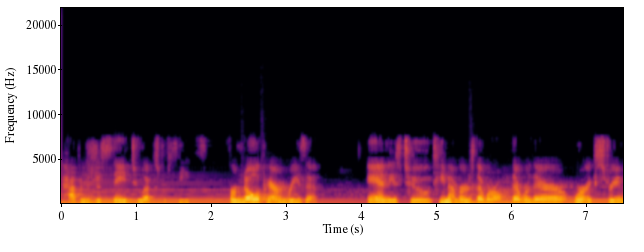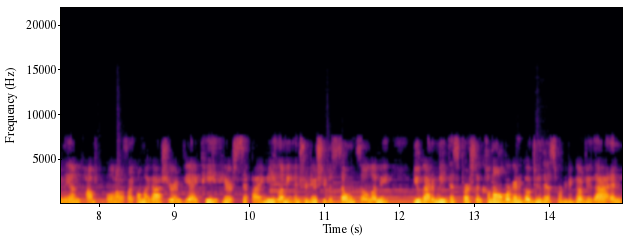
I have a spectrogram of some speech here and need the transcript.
happened to just save two extra seats for no apparent reason. And these two team members that were that were there were extremely uncomfortable. And I was like, oh my gosh, you're in VIP. Here, sit by me. Let me introduce you to so and so. Let me, you got to meet this person. Come on, we're gonna go do this. We're gonna go do that. And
